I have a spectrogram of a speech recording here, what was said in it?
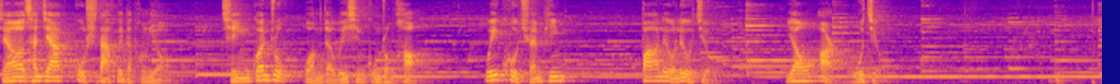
想要参加故事大会的朋友，请关注我们的微信公众号“微库全拼八六六九幺二五九”。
